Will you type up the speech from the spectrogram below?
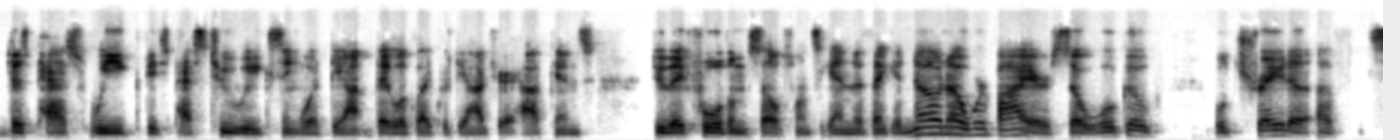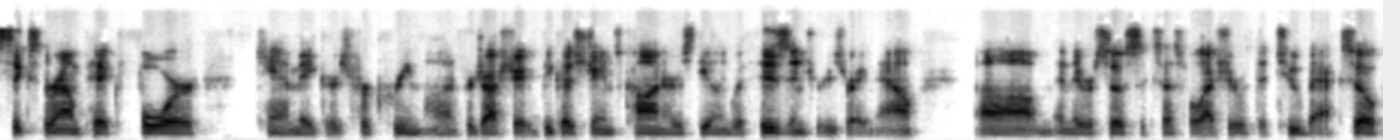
this past week, these past two weeks, seeing what De- they look like with DeAndre Hopkins, do they fool themselves once again? They're thinking, no, no, we're buyers, so we'll go, we'll trade a, a sixth round pick for Cam Akers, for Kareem Hunt, for Josh because James Conner is dealing with his injuries right now, um, and they were so successful last year with the two back. So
